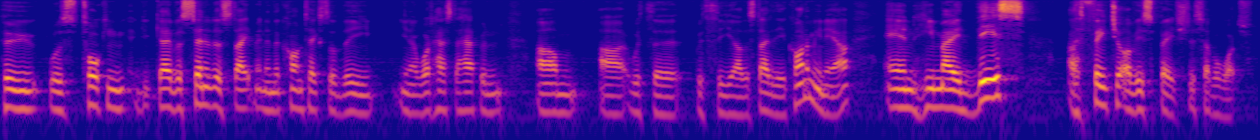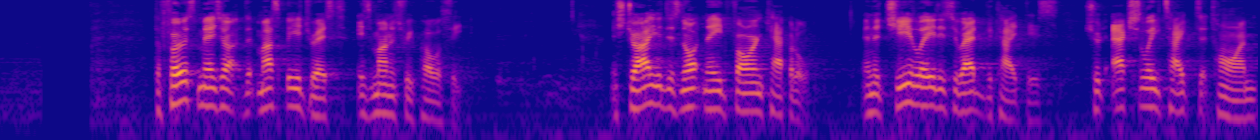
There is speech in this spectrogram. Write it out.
who was talking, gave a senator's statement in the context of the, you know, what has to happen um, uh, with the with the uh, the state of the economy now, and he made this a feature of his speech. Just have a watch. The first measure that must be addressed is monetary policy. Australia does not need foreign capital, and the cheerleaders who advocate this should actually take the time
